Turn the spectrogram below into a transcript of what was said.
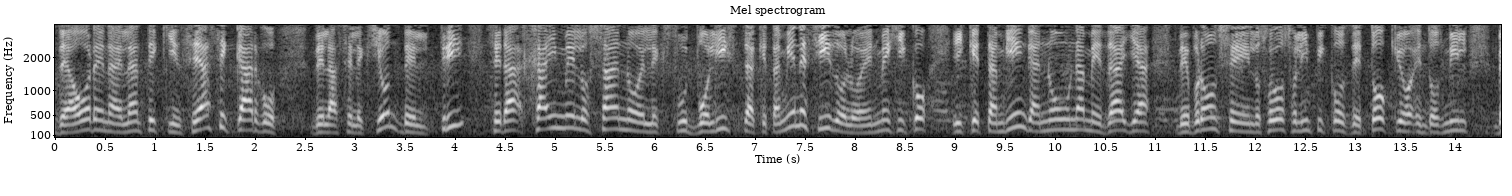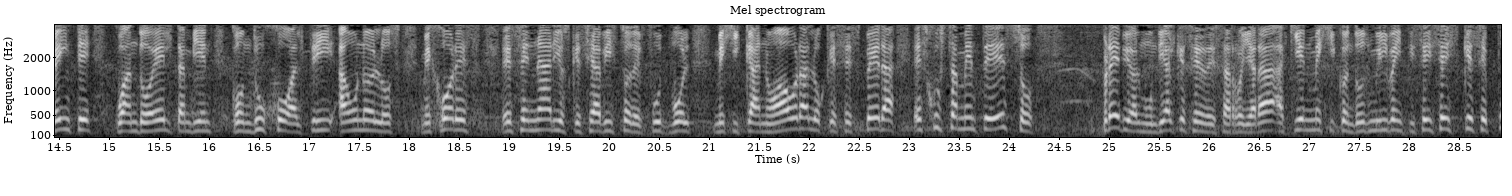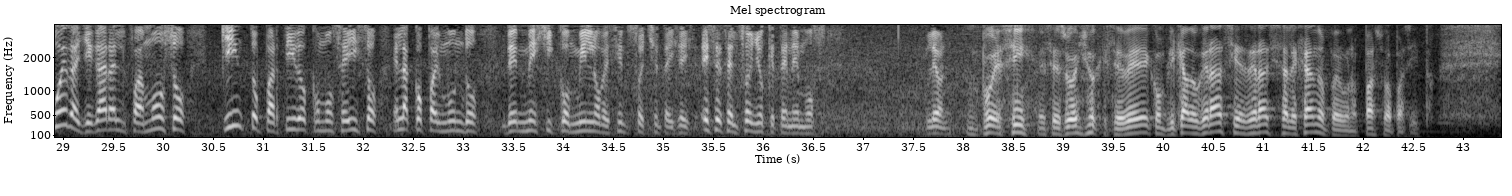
De ahora en adelante, quien se hace cargo de la selección del Tri será Jaime Lozano, el exfutbolista que también es ídolo en México y que también ganó una medalla de bronce en los Juegos Olímpicos de Tokio en 2020, cuando él también condujo al Tri a uno de los mejores escenarios que se ha visto del fútbol mexicano. Ahora lo que se espera es justamente eso previo al Mundial que se desarrollará aquí en México en 2026 es que se pueda llegar al famoso quinto partido como se hizo en la Copa del Mundo de México 1986. Ese es el sueño que tenemos. León. Pues sí, ese sueño que se ve complicado. Gracias, gracias Alejandro, pero bueno, paso a pasito.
